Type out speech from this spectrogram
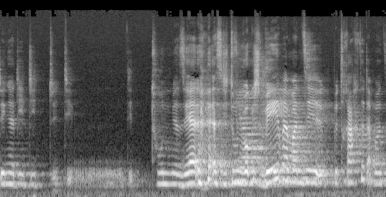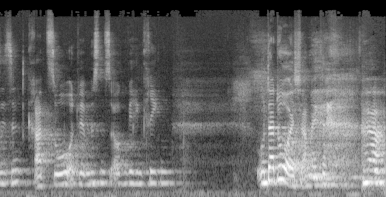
Dinge, die, die, die, die, die tun mir sehr, also die tun ja. wirklich weh, wenn man sie betrachtet, aber sie sind gerade so und wir müssen es irgendwie hinkriegen, und dadurch am Ende. Ja.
